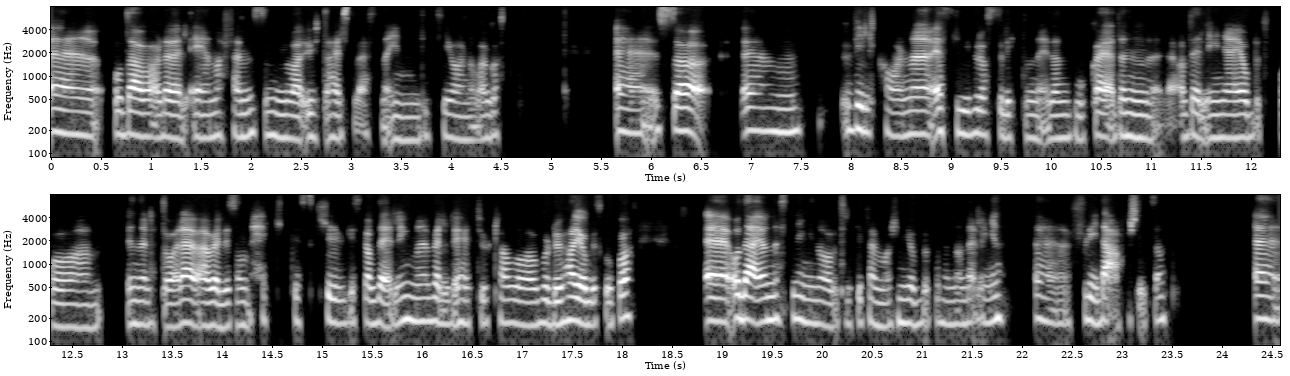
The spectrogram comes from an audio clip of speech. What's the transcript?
Eh, og da var det vel én av fem som var ute av helsevesenet innen de ti årene var gått. Eh, så um, vilkårene Jeg skriver også litt om det i den boka. Den avdelingen jeg jobbet på um, under dette året, er veldig sånn hektisk kirurgisk avdeling med veldig høyt turtall, og hvor du har joggesko på. Eh, og det er jo nesten ingen over 35 år som jobber på den avdelingen, eh, fordi det er for slitsomt. Eh,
